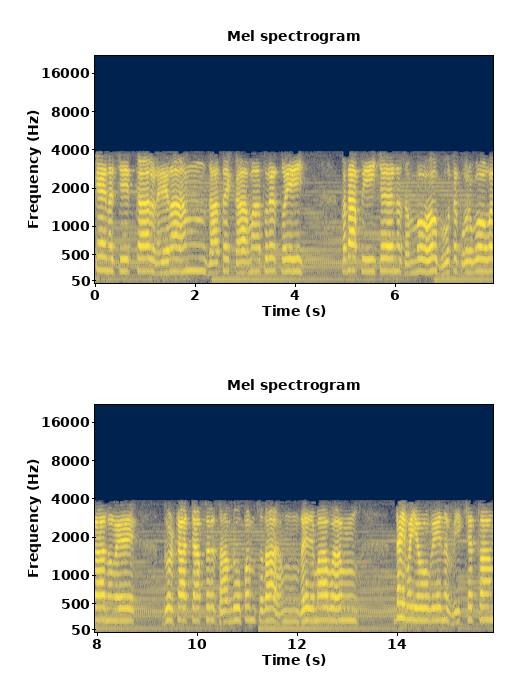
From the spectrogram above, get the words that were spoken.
केनचित् कारणेनाहं जाते कामातुरत्वयि कदापि च न सम्मोह भूतपूर्वो वरानने रूपं सदाहं धैर्यमावहम् दैवयोगेन वीक्ष्य त्वां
